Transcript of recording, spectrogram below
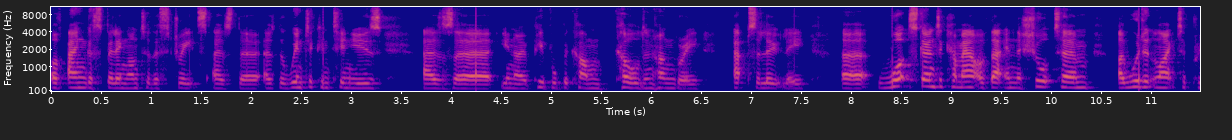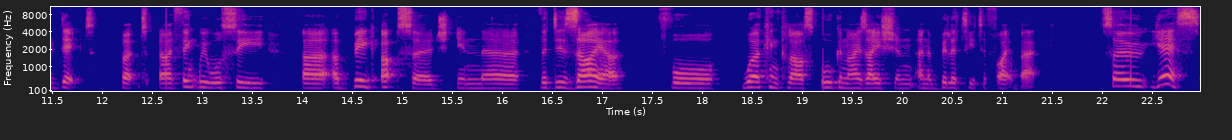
of anger spilling onto the streets as the as the winter continues, as uh, you know people become cold and hungry absolutely. Uh, what's going to come out of that in the short term i wouldn't like to predict but i think we will see uh, a big upsurge in the desire for working class organization and ability to fight back. So yes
